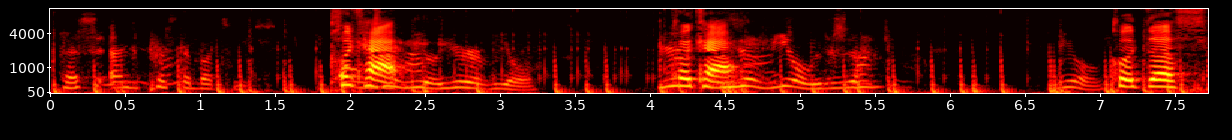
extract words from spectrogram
Press and press the buttons. Click oh, hat. You're real. You're a real. Click He's hat. a real. He's a real. Click this.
